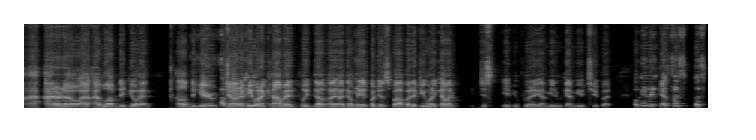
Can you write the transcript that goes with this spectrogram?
I, I don't know. I, I'd love to go ahead. I love to hear John. If you want to comment, please don't. I, I don't mean to put you on the spot, but if you want to comment, just if you want to unmute, we can unmute you. But Okay, let's, Yeah. let's let's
